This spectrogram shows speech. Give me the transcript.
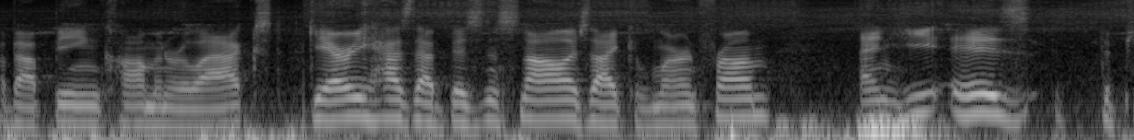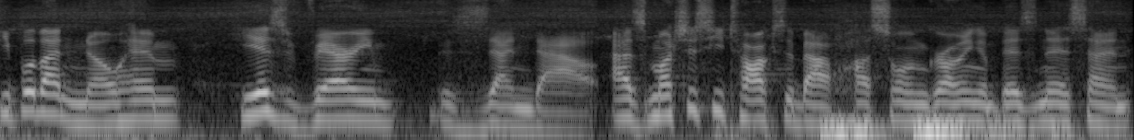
about being calm and relaxed, Gary has that business knowledge that I can learn from and he is the people that know him he is very zenned out. As much as he talks about hustle and growing a business and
